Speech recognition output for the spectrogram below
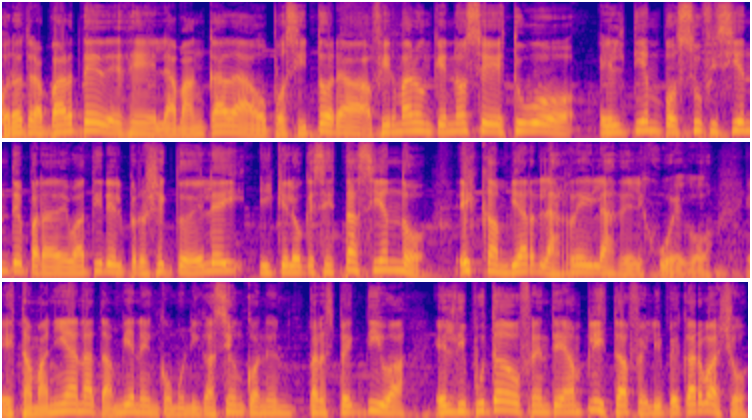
Por otra parte, desde la bancada opositora afirmaron que no se estuvo el tiempo suficiente para debatir el proyecto de ley y que lo que se está haciendo es cambiar las reglas del juego. Esta mañana, también en comunicación con En Perspectiva, el diputado Frente Amplista Felipe Carballo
